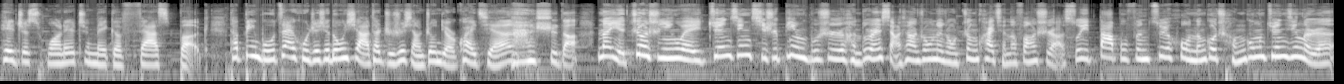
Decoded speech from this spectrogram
He just wanted to make a fast buck. 他并不在乎这些东西啊，他只是想挣点快钱。是的，那也正是因为捐精其实并不是很多人想象中那种挣快钱的方式啊，所以大部分最后能够成功捐精的人，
